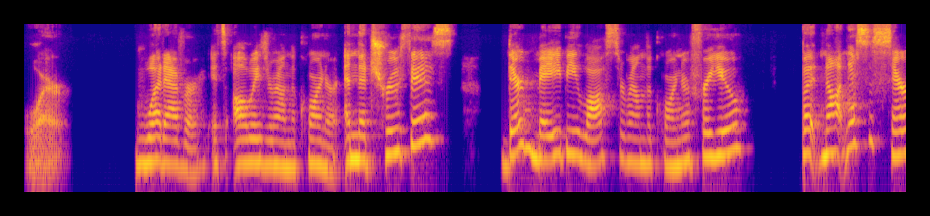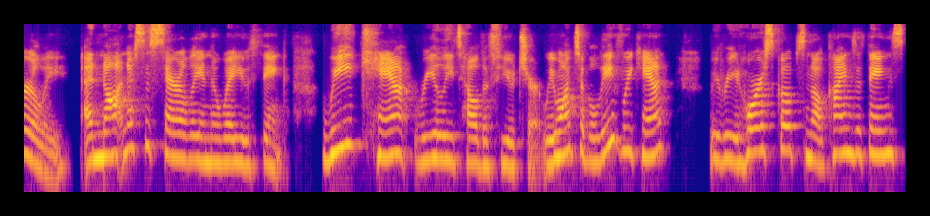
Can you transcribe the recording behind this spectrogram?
or whatever. It's always around the corner. And the truth is, there may be loss around the corner for you, but not necessarily, and not necessarily in the way you think. We can't really tell the future. We want to believe we can. We read horoscopes and all kinds of things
